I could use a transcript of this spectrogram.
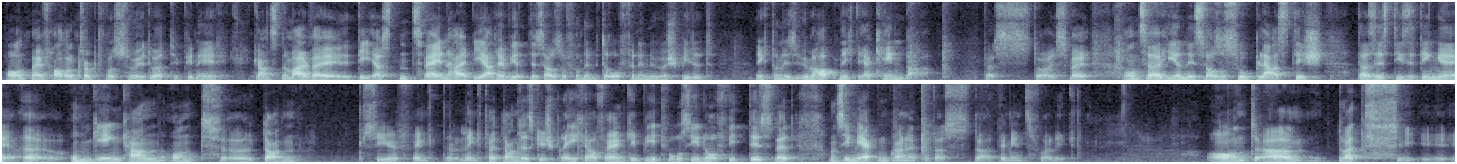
Und meine Frau hat gesagt, was soll ich dort? Ich bin eh ganz normal, weil die ersten zweieinhalb Jahre wird das also von den Betroffenen überspielt. Nicht? Und ist überhaupt nicht erkennbar, dass da ist. Weil unser Hirn ist also so plastisch, dass es diese Dinge äh, umgehen kann und äh, dann sie lenkt, lenkt halt dann das Gespräch auf ein Gebiet, wo sie noch fit ist nicht? und sie merken gar nicht, dass da Demenz vorliegt. Und ähm, dort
